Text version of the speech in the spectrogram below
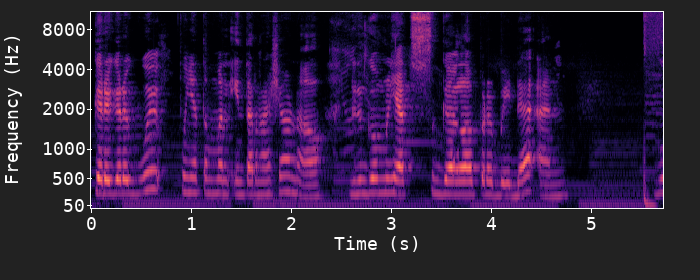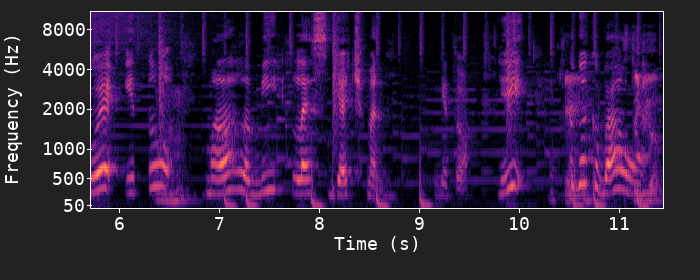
gara-gara gue punya teman internasional dan gue melihat segala perbedaan gue itu hmm. malah lebih less judgment gitu jadi okay. gue ke bawah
